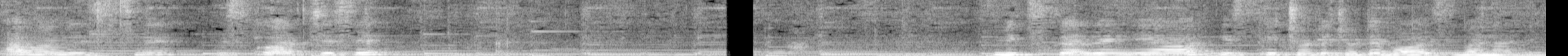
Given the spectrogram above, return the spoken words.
अब हम इसमें, इसको अच्छे से मिक्स कर देंगे और इसके छोटे छोटे बॉल्स बना देंगे।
